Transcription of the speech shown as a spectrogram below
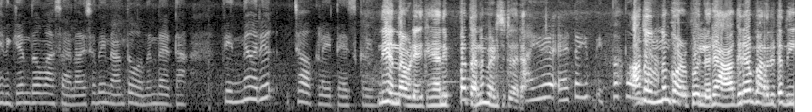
എനിക്കെന്തോ മസാല ദോശ തിന്നാൻ തോന്നുന്നുണ്ടേട്ടാ പിന്നെ ഒരു ചോക്ലേറ്റ് ഐസ്ക്രീം. നീ എന്നാ അവിടെ ഇരിക്കും ഞാൻ ഇപ്പൊ തന്നെ മേടിച്ചിട്ട് തരാം അയ്യോ ഏട്ടാ ഇപ്പൊ അതൊന്നും കുഴപ്പമില്ല. ഒരു ആഗ്രഹം പറഞ്ഞിട്ട് നീ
